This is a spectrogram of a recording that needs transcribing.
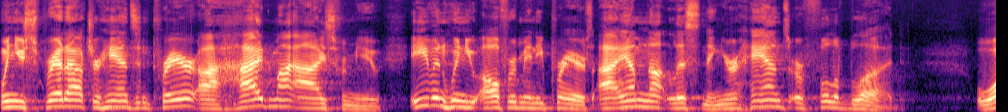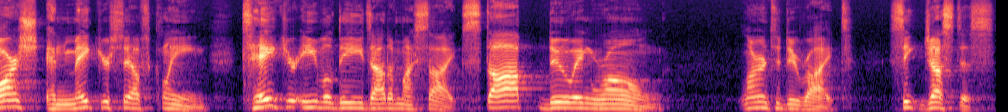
When you spread out your hands in prayer, I hide my eyes from you. Even when you offer many prayers, I am not listening. Your hands are full of blood. Wash and make yourselves clean. Take your evil deeds out of my sight. Stop doing wrong. Learn to do right seek justice,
